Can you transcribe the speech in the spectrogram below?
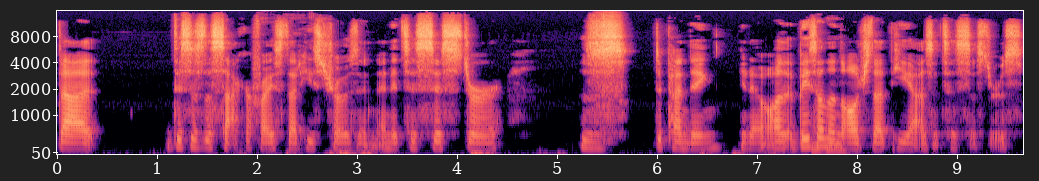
that this is the sacrifice that he's chosen, and it's his sister's, depending, you know, on, based on the Mhm. knowledge that he has, it's his sister's.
